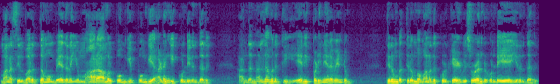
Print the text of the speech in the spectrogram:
மனசில் வருத்தமும் வேதனையும் மாறாமல் பொங்கி பொங்கி அடங்கிக் கொண்டிருந்தது. அந்த நல்லவனுக்கு ஏன் இப்படி நேர வேண்டும்? திரும்ப திரும்ப மனதுக்குள் கேள்வி சுழன்று கொண்டே இருந்தது.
